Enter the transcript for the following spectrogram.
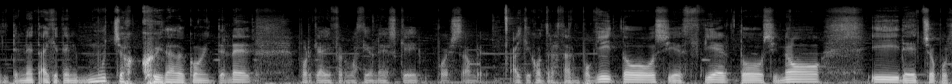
Internet hay que tener mucho cuidado con Internet porque hay informaciones que, pues, hombre, hay que contrastar un poquito, si es cierto, si no. Y de hecho, pues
